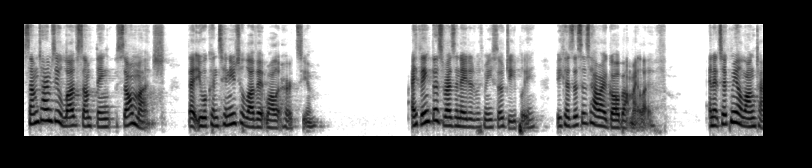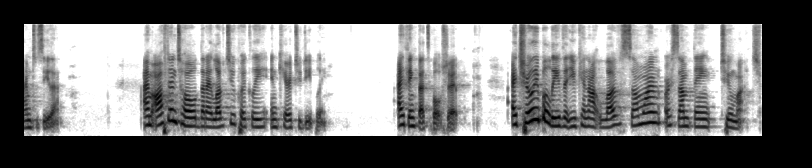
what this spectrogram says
Sometimes you love something so much that you will continue to love it while it hurts you. I think this resonated with me so deeply because this is how I go about my life. And it took me a long time to see that. I'm often told that I love too quickly and care too deeply. I think that's bullshit. I truly believe that you cannot love someone or something too much.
